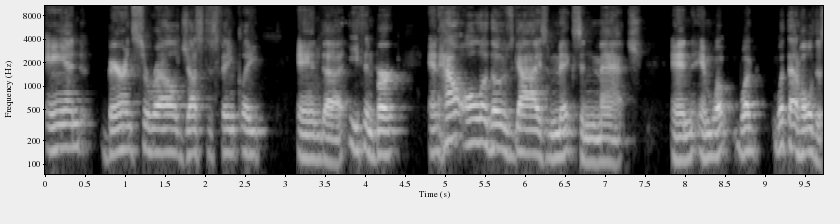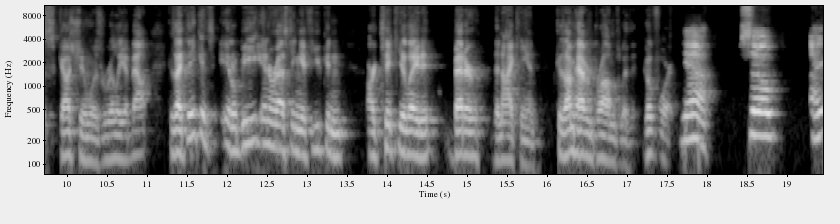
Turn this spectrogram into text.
and Barryn Sorrell, Justice Finkley, and uh, Ethan Burke, and how all of those guys mix and match, and and what what what that whole discussion was really about. Because I think it's it'll be interesting if you can articulate it better than I can, because I'm having problems with it. Go for it. Yeah. So I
